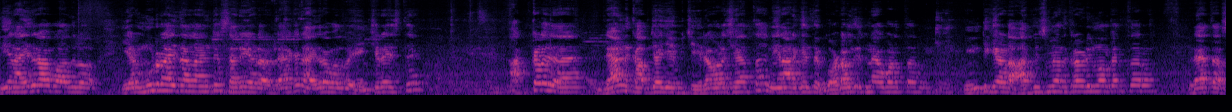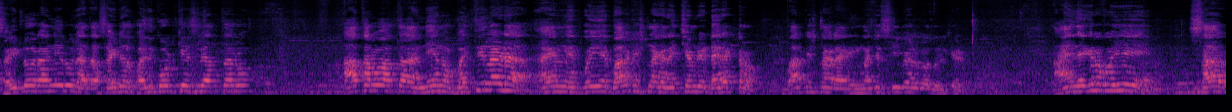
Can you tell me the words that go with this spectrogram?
నేను హైదరాబాద్లో ఈడ మూడు రాజధానులు అంటే సరే ఈడ లేక హైదరాబాద్ పోయి ఎంచరేస్తే అక్కడ ల్యాండ్ కబ్జా చేయించి ఇరవై చేత నేను అడిగితే గొడవలు తీసినా పడతారు ఇంటికి ఆడ ఆఫీస్ మీద క్రౌడీలు పంపిస్తారు. లేదా సైట్లో రానిరు లేకపోతే సైట్ మీద పది కోర్టు కేసులు వేస్తారు. ఆ తర్వాత నేను బతిలాడ ఆయన్ని పోయే బాలకృష్ణ గారు హెచ్ఎండి డైరెక్టర్ బాలకృష్ణ గారు ఆయన ఈ మధ్య సిబిఐలో కూడా దొరికాడు. ఆయన దగ్గర పోయి సార్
